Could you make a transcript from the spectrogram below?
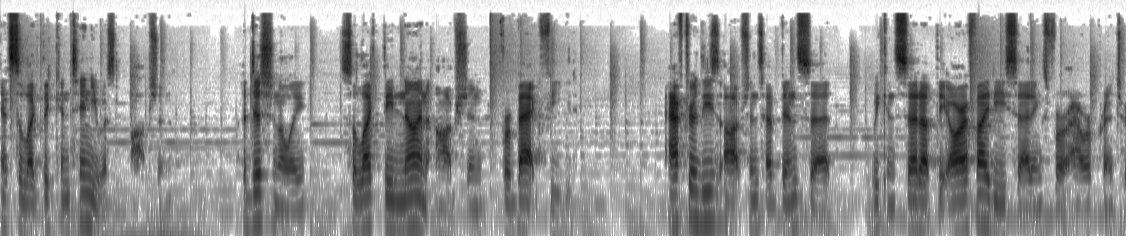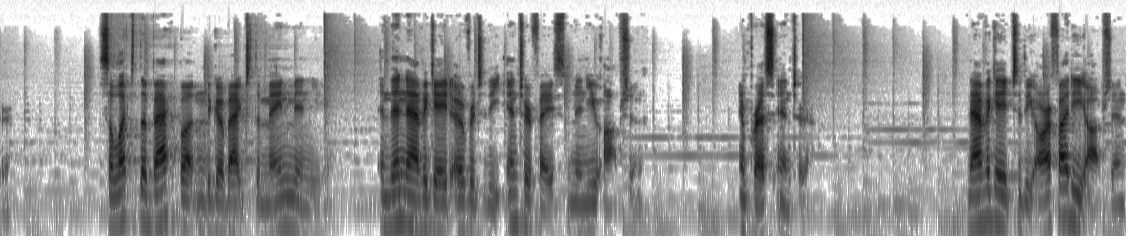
and select the continuous option. Additionally, select the none option for backfeed. After these options have been set, we can set up the RFID settings for our printer. Select the back button to go back to the main menu, and then navigate over to the interface menu option and press enter. Navigate to the RFID option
